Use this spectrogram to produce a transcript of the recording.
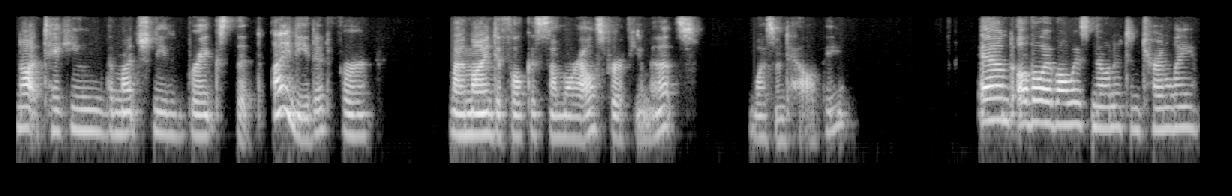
Not taking the much needed breaks that I needed for my mind to focus somewhere else for a few minutes wasn't healthy. And although I've always known it internally,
